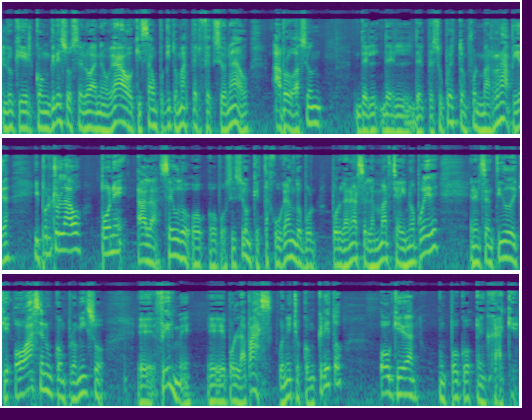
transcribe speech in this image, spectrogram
lo que el Congreso se lo ha negado, quizá un poquito más perfeccionado, aprobación del, del, del presupuesto en forma rápida, y por otro lado, pone a la pseudo oposición que está jugando por, por ganarse las marchas y no puede, en el sentido de que o hacen un compromiso eh, firme eh, por la paz con hechos concretos, o quedan un poco en jaque.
